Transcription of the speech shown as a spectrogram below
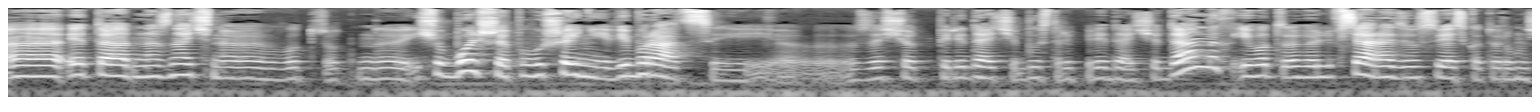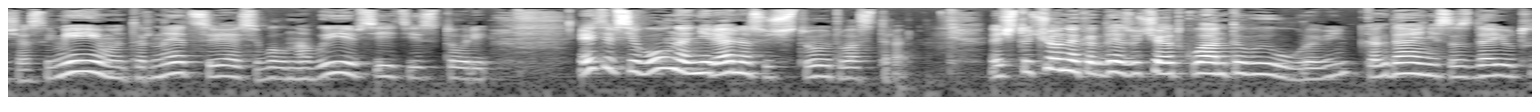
Э, это однозначно вот, вот, э, еще большее повышение вибраций э, за счет передачи, быстрой передачи данных. И вот вся радиосвязь, которую мы сейчас имеем, интернет-связь, волновые все эти истории, эти все волны, они реально существуют в астрале. Значит, ученые, когда изучают квантовый уровень, когда они создают,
